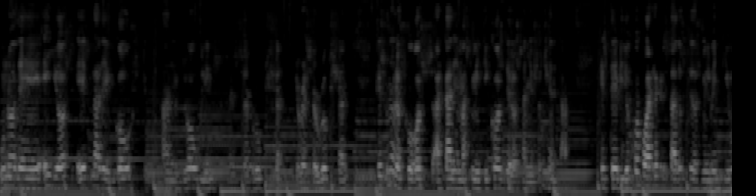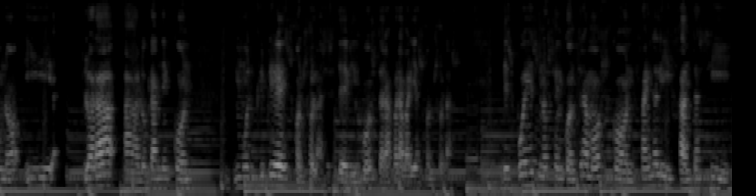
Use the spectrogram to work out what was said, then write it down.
Uno de ellos es la de Ghost and Goblins Resurrection, que es uno de los juegos arcade más míticos de los años 80. Este videojuego ha regresado este 2021 y lo hará a lo grande con múltiples consolas. Este videojuego estará para varias consolas. Después nos encontramos con Finally Fantasy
